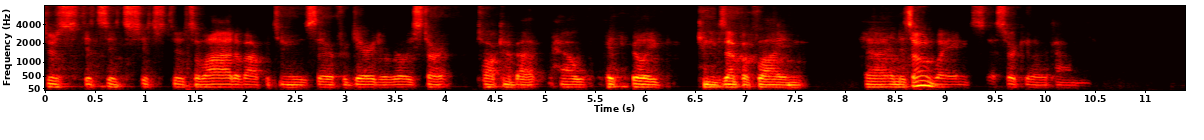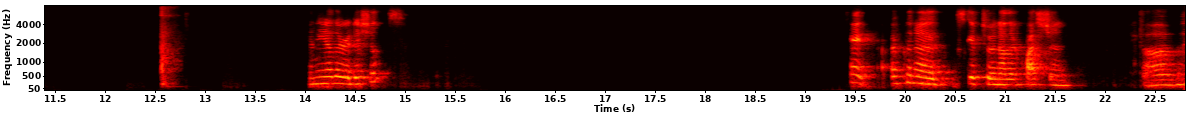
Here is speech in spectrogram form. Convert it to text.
there's, it's, it's, it's, there's a lot of opportunities there for dairy to really start talking about how it really can exemplify in, uh, in its own way in its a circular economy. Any other additions? Okay, I'm gonna skip to another question. Um,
